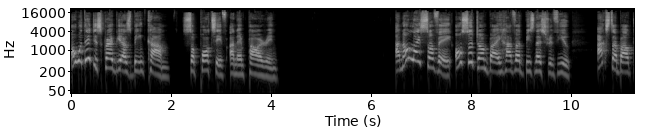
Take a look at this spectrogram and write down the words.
Or would they describe you as being calm, supportive, and empowering? An online survey, also done by Harvard Business Review, asked about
